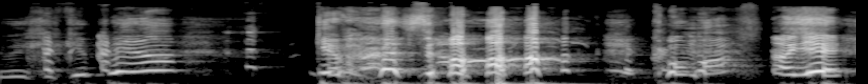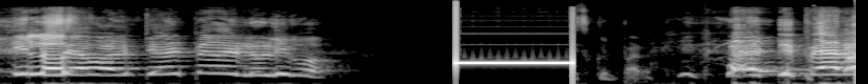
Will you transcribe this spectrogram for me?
Y dije, ¿qué pedo? ¿Qué pasó? ¿Cómo? Oye, y los Se volteó el pedo y luego le digo, discúlpala. Ay, Vipéalo.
